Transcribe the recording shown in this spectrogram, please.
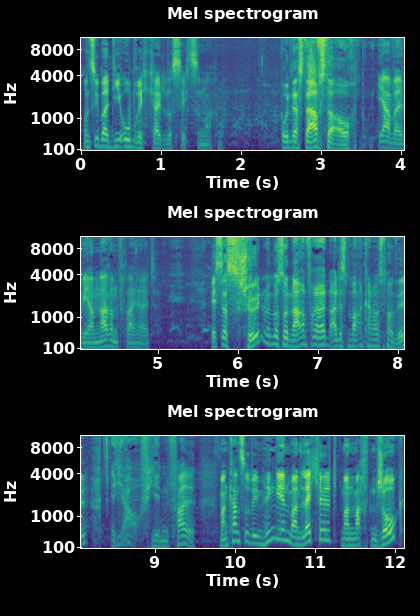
uns über die Obrigkeit lustig zu machen. Und das darfst du auch? Ja, weil wir haben Narrenfreiheit. Ist das schön, wenn man so Narrenfreiheit und alles machen kann, was man will? Ja, auf jeden Fall. Man kann zu wem hingehen, man lächelt, man macht einen Joke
